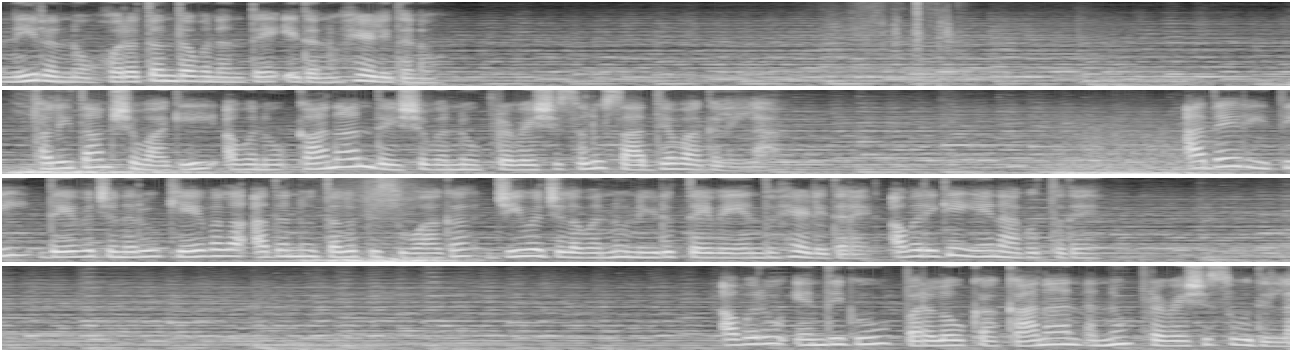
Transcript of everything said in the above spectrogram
ನೀರನ್ನು ಹೊರತಂದವನಂತೆ ಇದನ್ನು ಹೇಳಿದನು. ಫಲಿತಾಂಶವಾಗಿ ಅವನು ಕಾನಾನ್ ದೇಶವನ್ನು ಪ್ರವೇಶಿಸಲು ಸಾಧ್ಯವಾಗಲಿಲ್ಲ. ಅದೇ ರೀತಿ ದೇವಜನರು ಕೇವಲ ಅದನ್ನು ತಲುಪಿಸುವಾಗ ಜೀವಜಲವನ್ನು ನೀಡುತ್ತೇವೆ ಎಂದು ಹೇಳಿದರೆ ಅವರಿಗೆ ಏನಾಗುತ್ತದೆ? ಅವರು ಎಂದಿಗೂ ಪರಲೋಕ ಕಾನಾನ್ ಅನ್ನು ಪ್ರವೇಶಿಸುವುದಿಲ್ಲ.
